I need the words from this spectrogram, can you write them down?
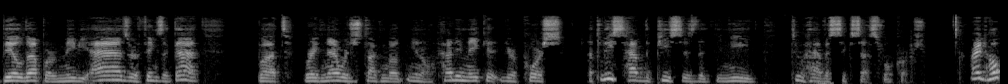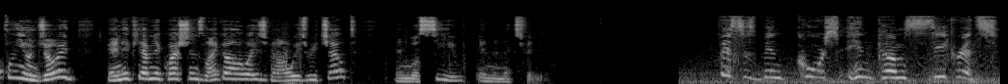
build up or maybe ads or things like that. But right now we're just talking about you know how do you make it your course at least have the pieces that you need to have a successful course. All right hopefully you enjoyed. And if you have any questions like always you can always reach out and we'll see you in the next video. This has been course income secrets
